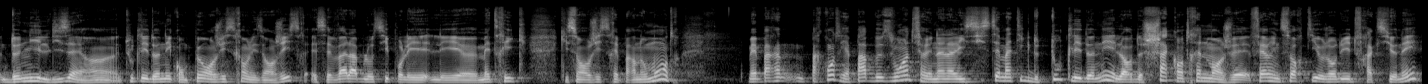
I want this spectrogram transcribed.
Denis le disait, hein, toutes les données qu'on peut enregistrer, on les enregistre, et c'est valable aussi pour les, euh, métriques qui sont enregistrées par nos montres. Mais par, contre, il n'y a pas besoin de faire une analyse systématique de toutes les données lors de chaque entraînement. Je vais faire une sortie aujourd'hui de fractionné.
